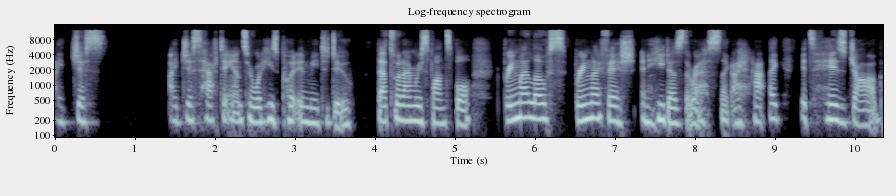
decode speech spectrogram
I just I just have to answer what he's put in me to do. That's what I'm responsible. Bring my loaves, bring my fish, and he does the rest. Like I have like it's his job.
